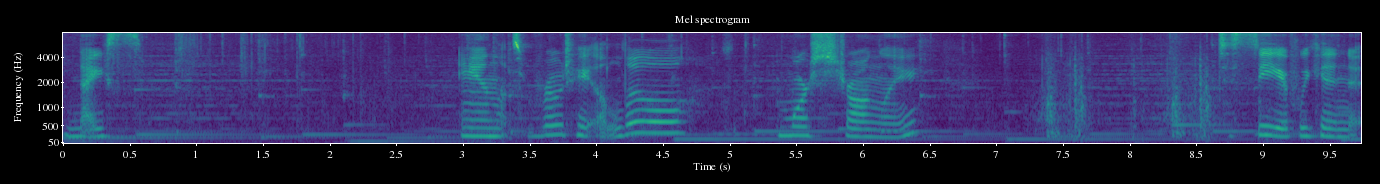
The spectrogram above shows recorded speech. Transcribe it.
Nice. And let's rotate a little more strongly to see if we can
